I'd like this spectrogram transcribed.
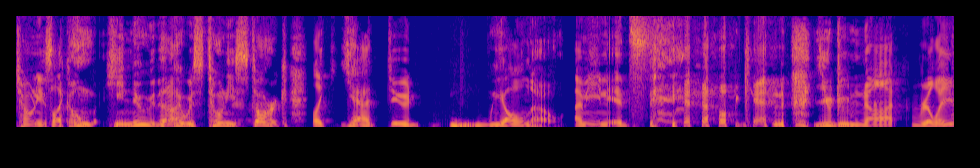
Tony's like, oh, he knew that I was Tony Stark. Like, yeah, dude, we all know. I mean, it's again, you do not really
